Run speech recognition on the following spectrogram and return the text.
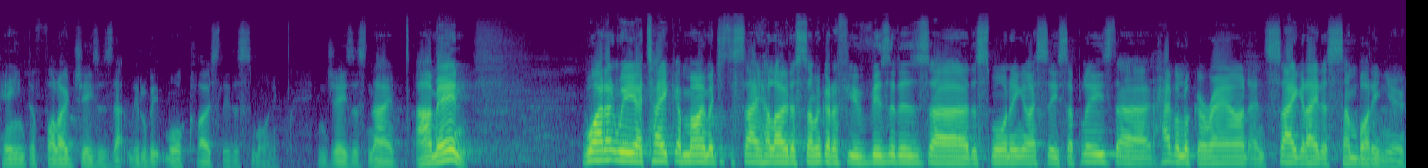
keen to follow Jesus that little bit more closely this morning. In Jesus' name, Amen. Why don't we uh, take a moment just to say hello to some? We've got a few visitors uh, this morning, I see. So please uh, have a look around and say good day to somebody new.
